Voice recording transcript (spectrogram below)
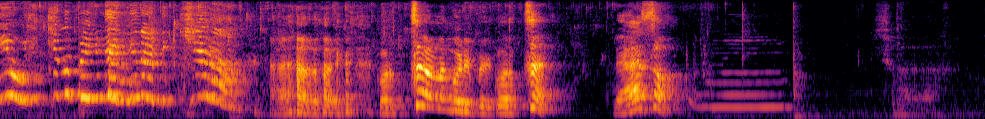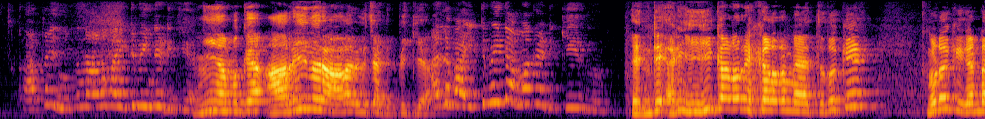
ഈ ഒലിക്കുന്ന പെയിന്റ് എങ്ങനെ അടിക്കുക? കുറച്ച് വെള്ളം കൂടി പോയി കുറച്ച്. ലേസം. ഇനി നമുക്ക് അറിയുന്ന ഒരാളെ വിളിച്ച് അടുപ്പിക്കുക. എന്റെ അടി ഈ കളർ ഈ കളർ മാച്ച് ഇതൊക്കെ ഇങ്ങോട്ട് നോക്ക് കണ്ട?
